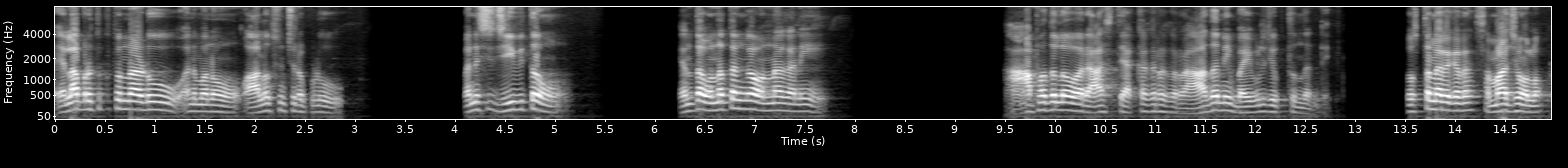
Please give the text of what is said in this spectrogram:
ఎలా బ్రతుకుతున్నాడు అని మనం ఆలోచించినప్పుడు మనిషి జీవితం ఎంత ఉన్నతంగా ఉన్నా కానీ ఆపదలో వారి ఆస్తి అక్కకరకు రాదని బైబిల్ చెప్తుందండి. చూస్తున్నారు కదా సమాజంలో.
